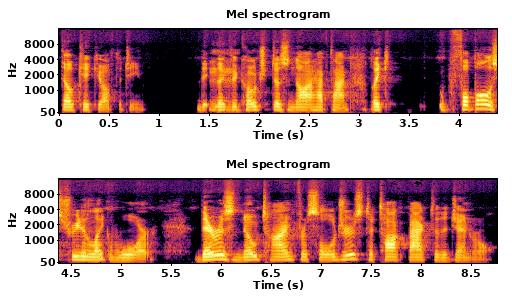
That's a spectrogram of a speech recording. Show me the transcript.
they'll kick you off the team. The- Like the coach does not have time. Like football is treated like war. There is no time for soldiers to talk back to the general.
